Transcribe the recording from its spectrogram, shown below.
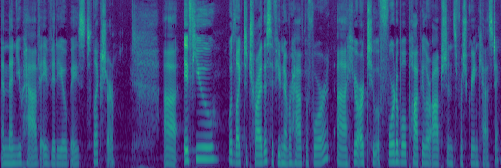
and then you have a video based lecture. Uh, if you would like to try this if you never have before, uh, here are two affordable, popular options for screencasting.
